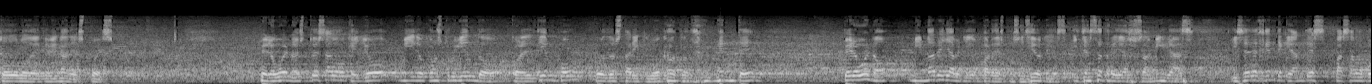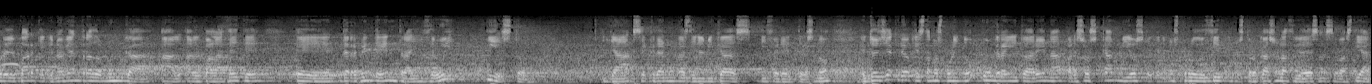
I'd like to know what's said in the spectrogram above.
todo lo de que venga después. Pero bueno, esto es algo que yo me he ido construyendo con el tiempo, puedo estar equivocado totalmente, pero bueno, mi madre ya ha venido a un par de exposiciones y ya se ha traído a sus amigas. Y sé de gente que antes pasaba por el parque, que no había entrado nunca al, al palacete, eh, de repente entra y dice, uy, ¿y esto? Ya se crean unas dinámicas diferentes. ¿no? Entonces ya creo que estamos poniendo un granito de arena para esos cambios que queremos producir, en nuestro caso en la ciudad de San Sebastián.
